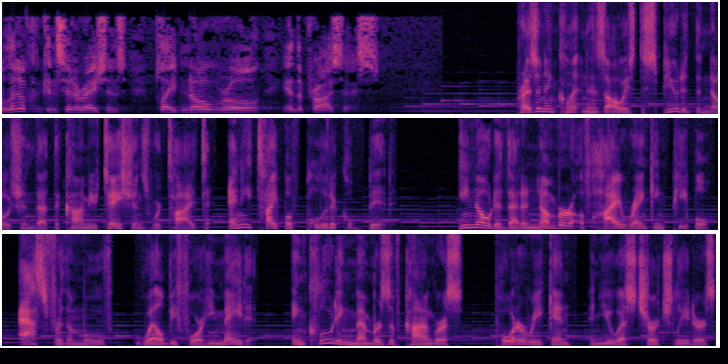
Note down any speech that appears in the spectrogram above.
Political considerations played no role in the process. President Clinton has always disputed the notion that the commutations were tied to any type of political bid. He noted that a number of high ranking people asked for the move well before he made it, including members of Congress, Puerto Rican, and U.S. church leaders,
